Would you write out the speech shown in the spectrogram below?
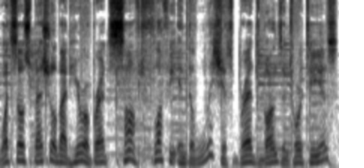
What's so special about Hero Bread's soft, fluffy, and delicious breads, buns, and tortillas?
